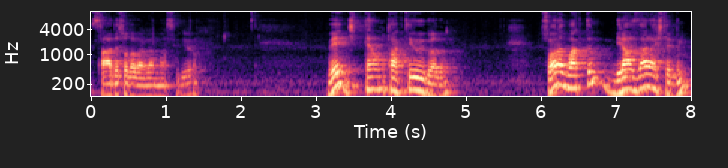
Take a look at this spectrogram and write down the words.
sade sodalardan bahsediyorum. Ve cidden onu taktiği uyguladım. Sonra baktım, biraz daha araştırdım.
